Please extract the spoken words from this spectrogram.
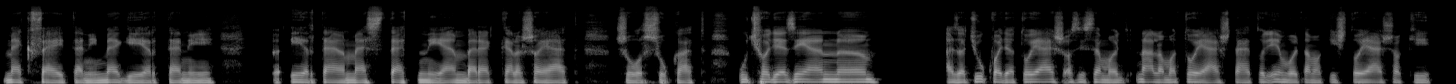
megfejteni, megérteni, értelmeztetni emberekkel a saját sorsukat. Úgyhogy ez ilyen ez a tyúk vagy a tojás, azt hiszem, hogy nálam a tojás, tehát hogy én voltam a kis tojás, aki,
